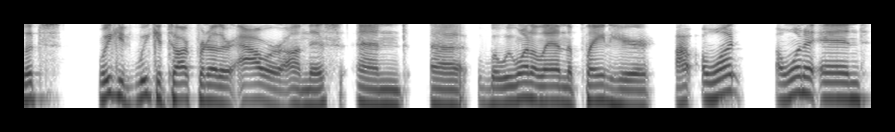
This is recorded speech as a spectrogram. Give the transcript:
let's we could we could talk for another hour on this, and uh, but we want to land the plane here. I, I want I want to end.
